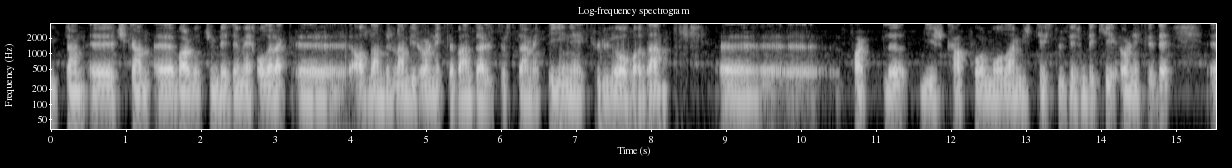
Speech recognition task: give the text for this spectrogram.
Sematlik'ten e, çıkan e, barbotün bezeme olarak e, adlandırılan bir örnekle benzerlik göstermekte. Yine Küllüova'dan e, farklı bir kap formu olan bir test üzerindeki örnekle de e,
